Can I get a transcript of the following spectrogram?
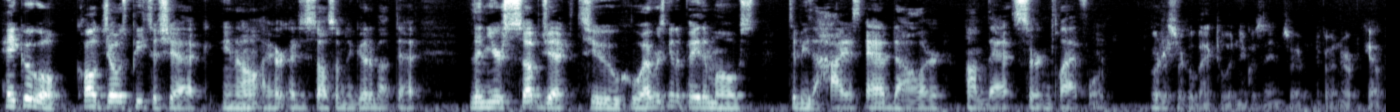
hey Google, call Joe's Pizza Shack. You know, I heard, I just saw something good about that. Then you're subject to whoever's going to pay the most to be the highest ad dollar on that certain platform. Or to circle back to what Nick was saying, sorry if I Cal,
